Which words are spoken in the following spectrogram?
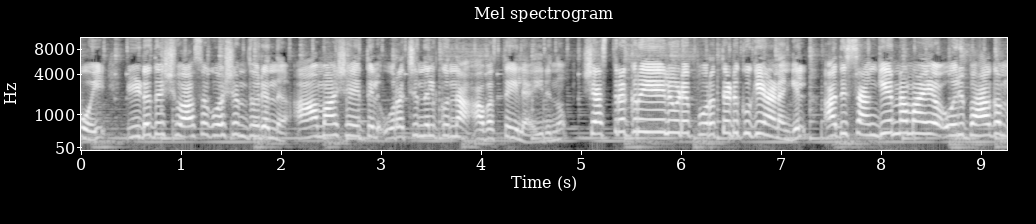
പോയി ഇടത് ശ്വാസകോശം തുരന്ന് ആമാശയത്തിൽ ഉറച്ചു നിൽക്കുന്ന അവസ്ഥയിലായിരുന്നു. ശസ്ത്രക്രിയയിലൂടെ പുറത്തെടുക്കുകയാണെങ്കിൽ അതിസങ്കീർണമായ ഒരു ഭാഗം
